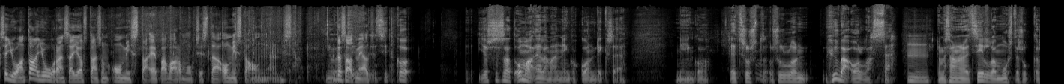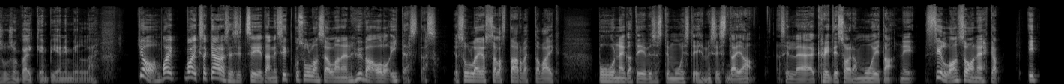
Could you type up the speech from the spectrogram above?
se juontaa juurensa jostain sun omista epävarmuuksista ja omista ongelmista. Joo, Mitä sä oot sit- mieltä? Sit kun, jos sä saat oma elämän niin kondikseen, niin että sulla on hyvä olla sä, Mm. niin mä sanon, että silloin mustasukkaisuus on kaikkein pienimmillään. Joo, vaik, vaikka sä kärsisit siitä, niin sit kun sulla on sellainen hyvä olo itsestäsi ja sulla ei ole sellaista tarvetta vaikka puhua negatiivisesti muista ihmisistä ja sille kritisoida muita, niin silloin se on ehkä, it,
